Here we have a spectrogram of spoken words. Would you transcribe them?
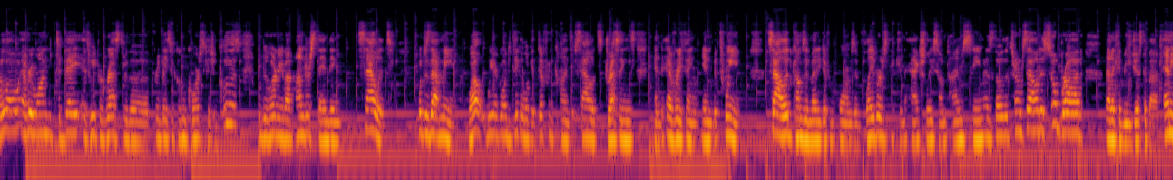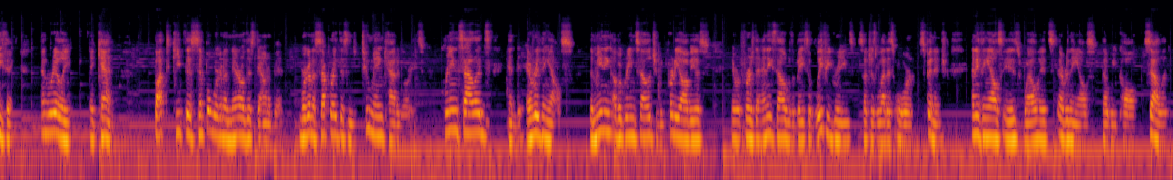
Hello, everyone. Today, as we progress through the free basic cooking course, Kitchen Clueless, we'll be learning about understanding salads. What does that mean? Well, we are going to take a look at different kinds of salads, dressings, and everything in between. Salad comes in many different forms and flavors. It can actually sometimes seem as though the term salad is so broad that it could mean just about anything. And really, it can. But to keep this simple, we're going to narrow this down a bit. We're going to separate this into two main categories green salads and everything else. The meaning of a green salad should be pretty obvious. It refers to any salad with a base of leafy greens, such as lettuce or spinach. Anything else is, well, it's everything else that we call salad.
